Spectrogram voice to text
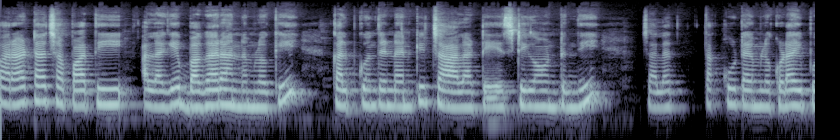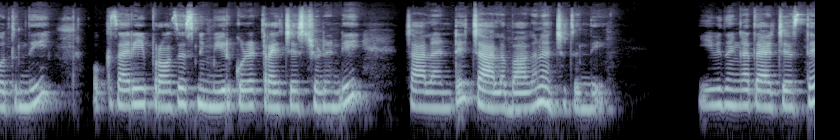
పరాటా చపాతీ అలాగే బగారా అన్నంలోకి కలుపుకొని తినడానికి చాలా టేస్టీగా ఉంటుంది. చాలా తక్కువ టైంలో కూడా అయిపోతుంది. ఒకసారి ఈ ప్రాసెస్ని మీరు కూడా ట్రై చేసి చూడండి. చాలా అంటే చాలా బాగా నచ్చుతుంది. ఈ విధంగా తయారు చేస్తే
